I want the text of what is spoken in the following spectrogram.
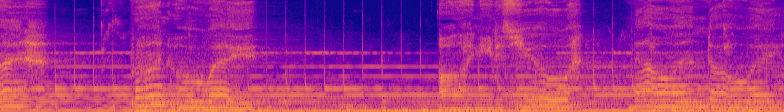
Run, run away All I need is you, now and always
